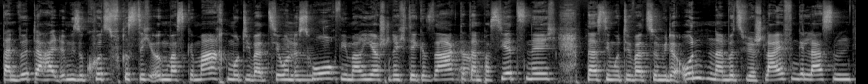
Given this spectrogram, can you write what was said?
dann wird da halt irgendwie so kurzfristig irgendwas gemacht, Motivation mhm. ist hoch, wie Maria schon richtig gesagt hat, dann passiert es nicht, dann ist die Motivation wieder unten, dann wird es wieder schleifen gelassen.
